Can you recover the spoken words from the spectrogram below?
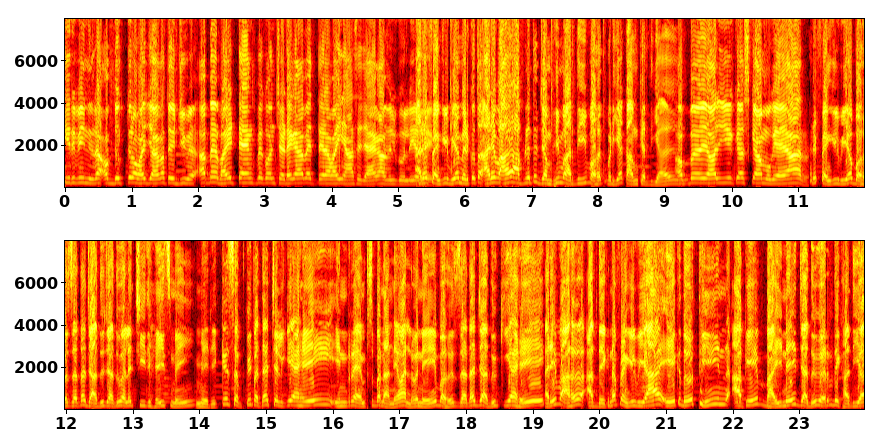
गिर भी नहीं रहा अब देख तेरा भाई जाएगा तेज़ी में। अबे भाई टैंक पे कौन चढ़ेगा? अबे तेरा भाई यहाँ से जाएगा बिल्कुल अरे देख। भैया मेरे को तो अरे वाह आपने तो जंप ही मार दी बहुत बढ़िया काम कर दिया। अब यार ये क्या स्कैम हो गया यार? अरे फ्रैंकलिन भैया बहुत ज़्यादा जादू जादू वाला चीज़ है इसमें। मेरे को सब कुछ पता चल गया है। इन रैंप्स बनाने वालों ने बहुत ज़्यादा जादू किया है। अरे वाह आप देखना फ्रैंकलिन भैया एक दो तीन आपके भाई ने जादूगर दिखा दिया।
